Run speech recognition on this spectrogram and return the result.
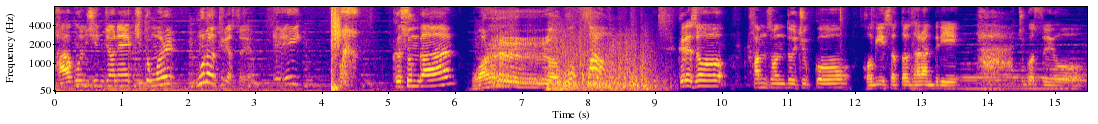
다곤신전의 기둥을 무너뜨렸어요. 에이. 그 순간 와르르 하고 빵! 그래서 삼손도 죽고 거기 있었던 사람들이 다 죽었어요.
